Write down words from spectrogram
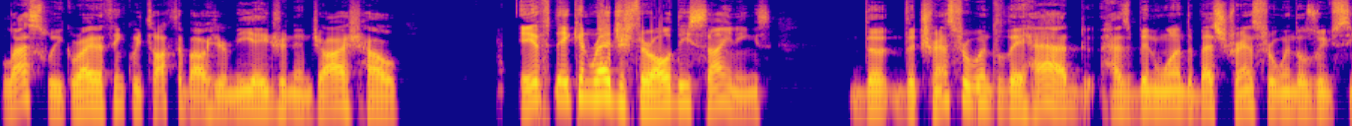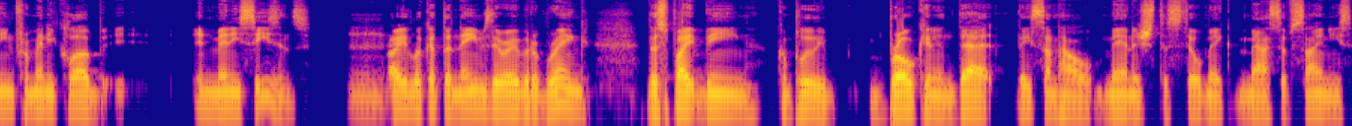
last week, right? I think we talked about here, me, Adrian, and Josh, how if they can register all these signings, the the transfer window they had has been one of the best transfer windows we've seen from any club in many seasons. Mm. Right? Look at the names they were able to bring, despite being completely broken in debt. They somehow managed to still make massive signings.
